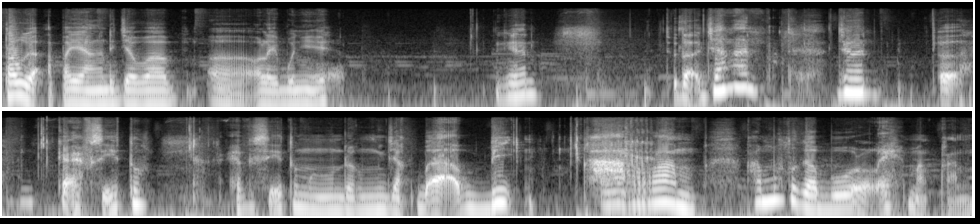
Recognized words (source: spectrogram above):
tahu gak apa yang dijawab uh, oleh ibunya ya? Ya kan? Jangan jangan uh, KFC itu KFC itu mengundang minyak babi. Haram. Kamu tuh gak boleh makan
